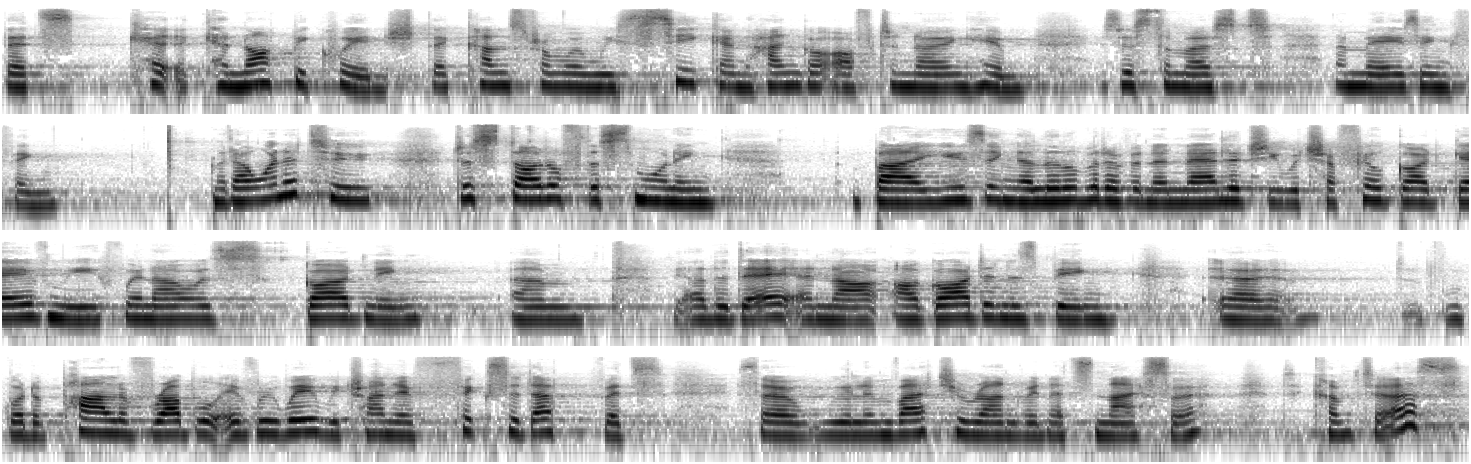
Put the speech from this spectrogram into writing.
that's cannot be quenched, that comes from when we seek and hunger after knowing Him, is just the most amazing thing. But I wanted to just start off this morning by using a little bit of an analogy which I feel God gave me when I was gardening um, the other day, and our, our garden is being. Uh, we've got a pile of rubble everywhere. We're trying to fix it up, but so we'll invite you around when it's nicer to come to us.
